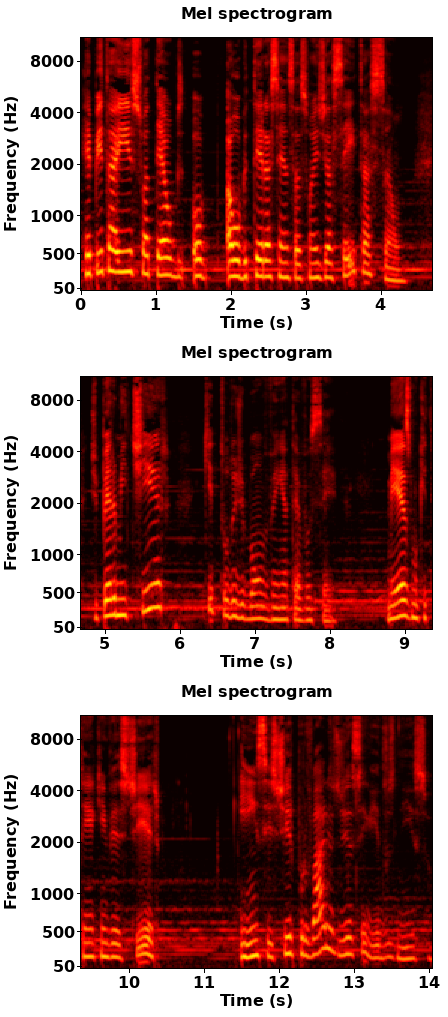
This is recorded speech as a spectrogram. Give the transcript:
Repita isso até ob obter as sensações de aceitação, de permitir que tudo de bom venha até você, mesmo que tenha que investir e insistir por vários dias seguidos nisso.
